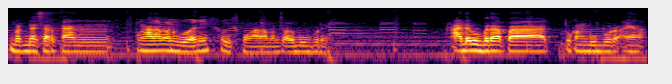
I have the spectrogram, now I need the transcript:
berdasarkan pengalaman gua nih, wih pengalaman soal bubur ya. Ada beberapa tukang bubur ayam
